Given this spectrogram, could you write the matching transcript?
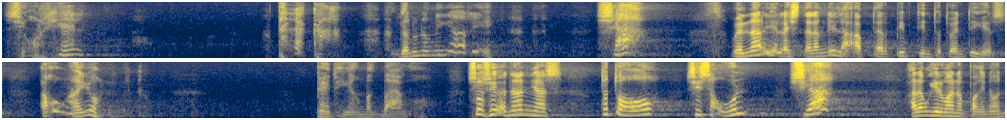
Si Oriel. Talaga. Ganun ang nangyari. Siya. Well, na-realize na lang nila after 15 to 20 years, ako ngayon pwede ngang magbago. So si Ananias, totoo, si Saul, siya. Alam mo ginawa ng Panginoon?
